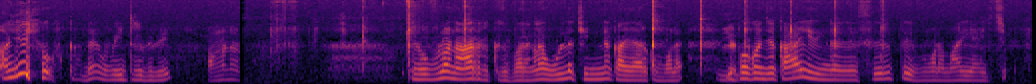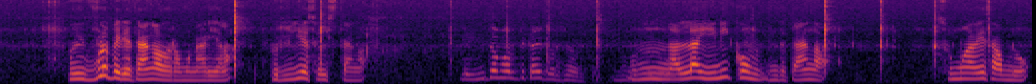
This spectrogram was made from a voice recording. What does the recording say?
ஐயோ கதை வெயிட் இருக்குது. அங்கே எவ்வளோ நார் இருக்குது பாருங்களேன். உள்ள சின்ன காயாக இருக்கும் போல். இப்போ கொஞ்சம் காய் இங்கே சிறுத்து போன மாதிரி ஆயிடுச்சு. இப்போ இவ்வளோ பெரிய தேங்காய் வரும் முன்னாடியெல்லாம். பெரிய சைஸ் தேங்காய். இந்த மரத்துக்காய் பெருசாக இருக்கும் நல்லா இனிக்கும் இந்த தேங்காய். சும்மாவே சாப்பிடுவோம்.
